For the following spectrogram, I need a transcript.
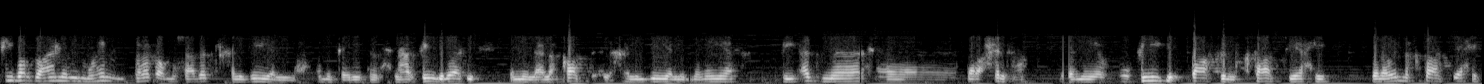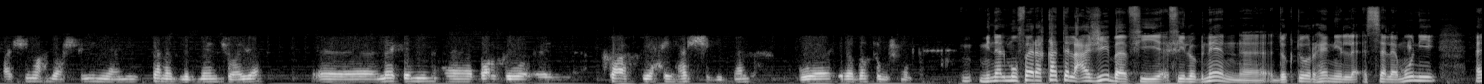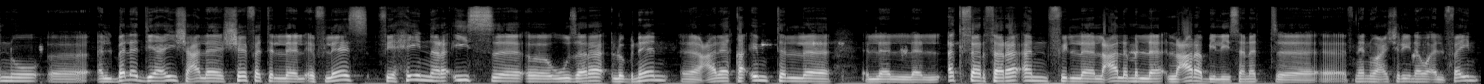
في برضه عامل مهم تراجع المساعدات الخليجية للحكومه الكويتيه، إحنا عارفين دلوقتي إن العلاقات الخليجية اللبنانية في أدنى مراحلها. يعني وفي ضعف القطاع السياحي ولو إن القطاع السياحي في 2021 يعني سند لبنان شوية. آه لكن آه برضه القطاع السياحي هش جدا وايراداته مش منتظمه من المفارقات العجيبة في في لبنان دكتور هاني السلاموني أنه البلد يعيش على شافة الإفلاس في حين رئيس وزراء لبنان على قائمة الأكثر ثراء في العالم العربي لسنة 22 و2000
